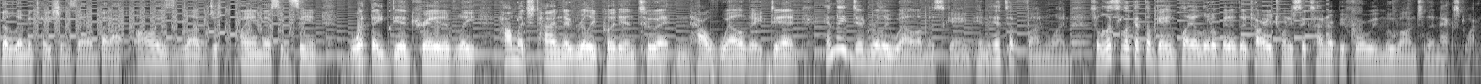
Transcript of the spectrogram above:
the limitations there. But I always love just playing this and seeing what they did creatively how much time they really put into it and how well they did. And they did really well on this game, and it's a fun one. So let's look at the gameplay a little bit of the Atari 2600 before we move on to the next one.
